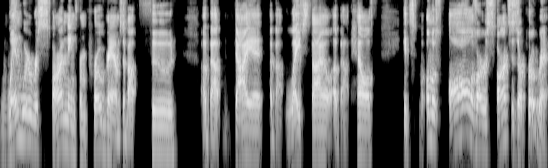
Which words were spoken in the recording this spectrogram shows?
when we're responding from programs about food, about diet, about lifestyle, about health. It's almost all of our responses are programmed.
